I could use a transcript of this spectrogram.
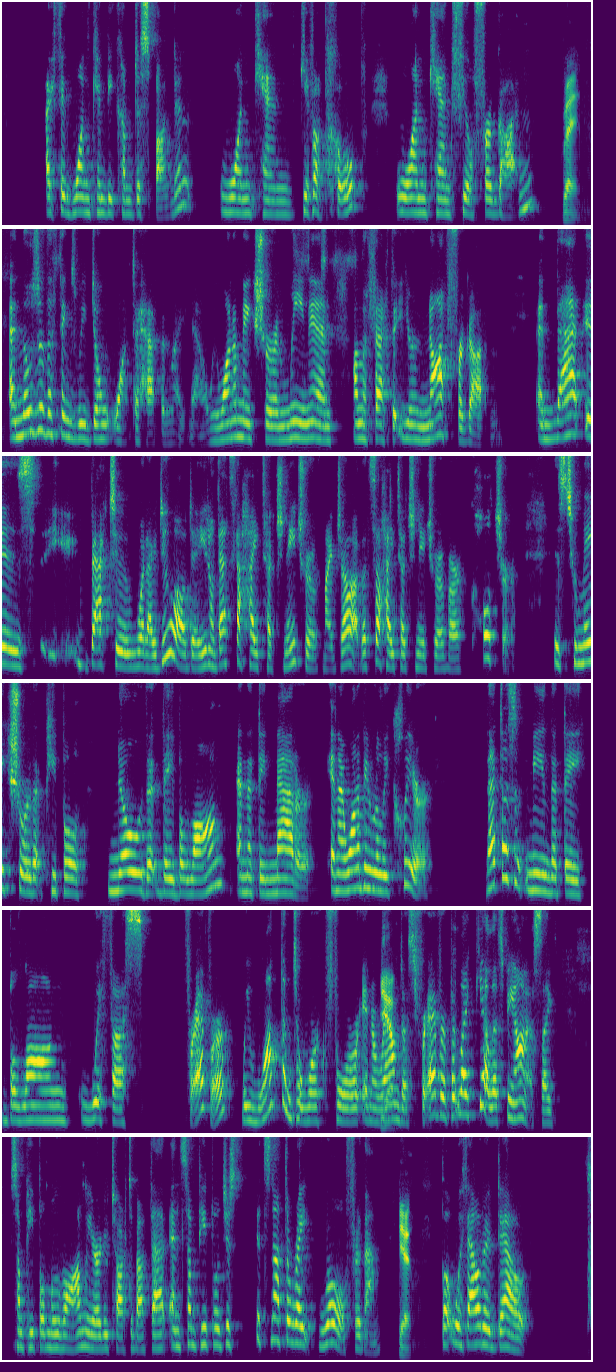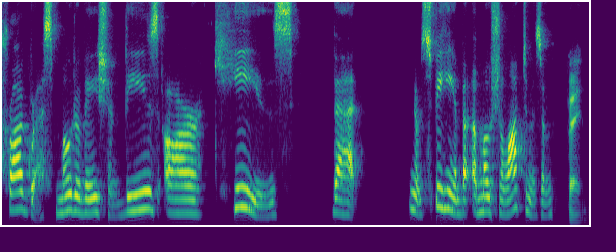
I think one can become despondent, one can give up hope, one can feel forgotten. Right. And those are the things we don't want to happen right now. We want to make sure and lean in on the fact that you're not forgotten. And that is back to what I do all day. You know, that's the high touch nature of my job. That's the high touch nature of our culture is to make sure that people know that they belong and that they matter. And I want to be really clear. That doesn't mean that they belong with us forever. We want them to work for and around yeah. us forever. But like, yeah, let's be honest. Like some people move on. We already talked about that. And some people just, it's not the right role for them. Yeah. But without a doubt, progress, motivation, these are keys that, you know, speaking about emotional optimism, right.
